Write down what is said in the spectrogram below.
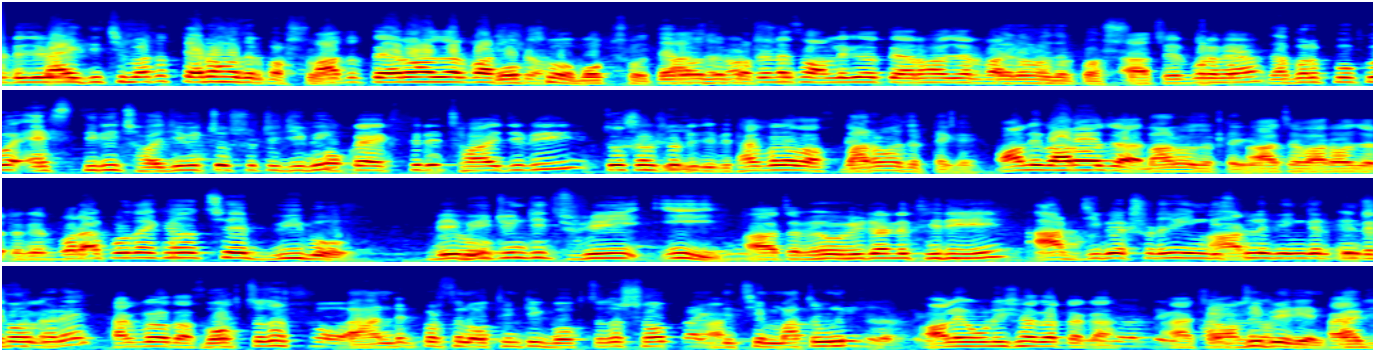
চৌষট্টি জিবি প্রাইস দিচ্ছি মাত্র তেরো হাজার পাঁচশো। মাত্র তেরো হাজার বক্স বক্স তেরো হাজার পাঁচশো। অনলি কিন্তু তেরো হাজার তেরো হাজার পাঁচশো। আচ্ছা এরপরে ভাইয়া? তারপরে পোকো জিবি চৌষট্টি জিবি। পোকো এক্স থ্রি ছয় জিবি 64 জিবি। থাকবে কত আজকে? বারো হাজার টাকায়। অনলি বারো হাজার? বারো হাজার টাকা আচ্ছা বারো হাজার টাকা। এরপর? তারপর দেখা হচ্ছে Vivo Vivo। V twenty three e আচ্ছা আট জিবি একশো জিবি ইন ডিসপ্লে ফিঙ্গারপ্রিন্ট সহকারে। থাকবে কত বক্স চার্জার সহ hundred percent authentic box charger সব। প্রাইস দিচ্ছি মাত্র উনিশ হাজার টাকা। অনলি উনিশ হাজার টাকা। আচ্ছা 5G variant, 5G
